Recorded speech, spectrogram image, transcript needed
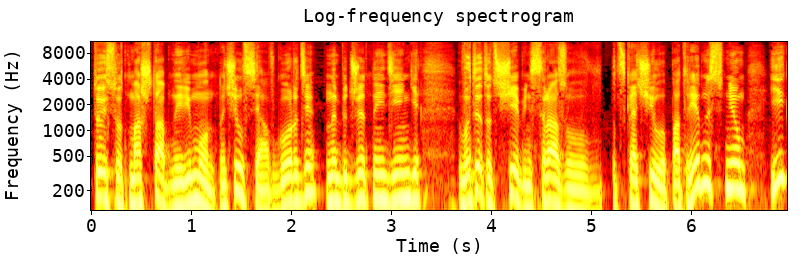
То есть вот масштабный ремонт начался в городе на бюджетные деньги. Вот этот щебень сразу подскочила потребность в нем, и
